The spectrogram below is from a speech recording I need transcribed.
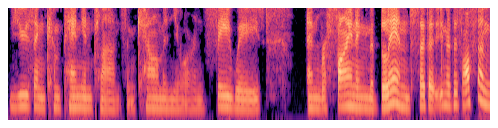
using companion plants and cow manure and seaweed and refining the blend so that you know there's often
